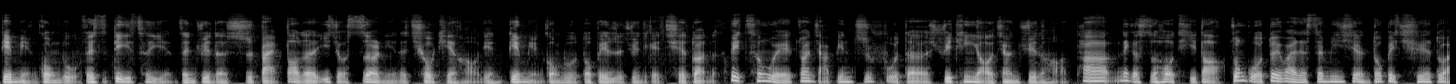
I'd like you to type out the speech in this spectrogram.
滇缅公路。所以是第一次远征军的失败。到了一九四二年的秋天哈，连滇缅公路都被日军给切断了。被称为装甲兵之父的徐廷尧将军哈，他那个时候提到，中国对外的生命线都被切断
